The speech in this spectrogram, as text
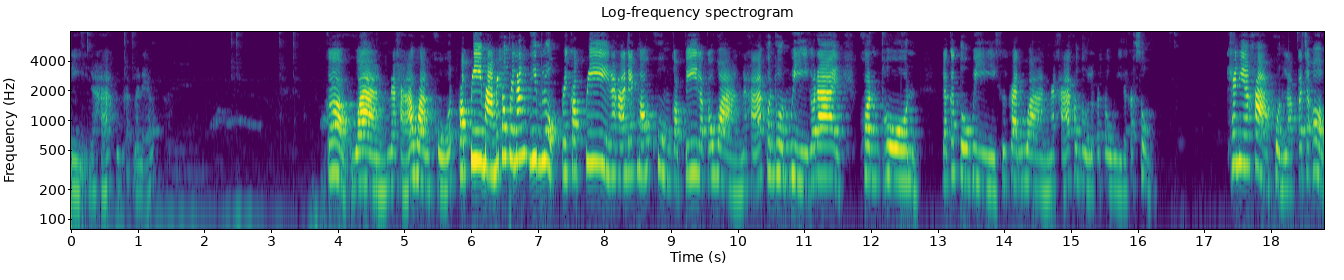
นี่นะคะครูกลับมาแล้ว ก็วางนะคะ วางโค้ด Copy มาไม่ต้องไปนั่งพิมพ์หรอกไป Copy นะคะ เด็กเมาส์คุม Copy แล้วก็วางนะคะ Ctrl V ก็ได้ Ctrl แล้วก็ตัว V คือการวางนะคะคอนโทรลแล้วก็ตัว V แล้วก็ส่ง แค่นี้ค่ะ ผลลัพธ์ก็จะออก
